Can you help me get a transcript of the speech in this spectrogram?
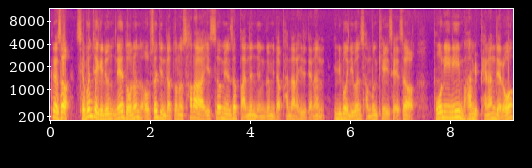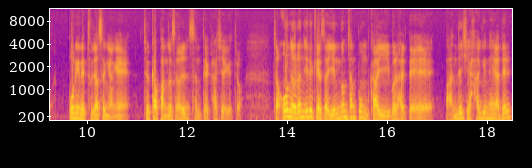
그래서 세 번째 기준 내 돈은 없어진다 또는 살아있으면서 받는 연금이다 판단하실 때는 1번, 2번, 3번 케이스에서 본인이 마음이 편한 대로 본인의 투자 성향에 적합한 것을 선택하셔야겠죠. 자, 오늘은 이렇게 해서 연금 상품 가입을 할 때 반드시 확인해야 될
